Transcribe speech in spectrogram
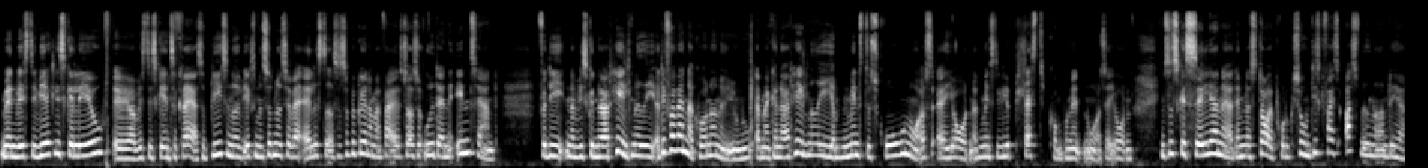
Men hvis det virkelig skal leve, øh, og hvis det skal integreres og blive til noget virksomhed, så er det nødt til at være alle steder. Så så begynder man faktisk også at uddanne internt fordi når vi skal nørde helt ned i, og det forventer kunderne jo nu, at man kan nørde helt ned i, om den mindste skrue nu også er i orden, og den mindste lille plastikkomponent nu også er i orden, jamen så skal sælgerne og dem, der står i produktion, de skal faktisk også vide noget om det her.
